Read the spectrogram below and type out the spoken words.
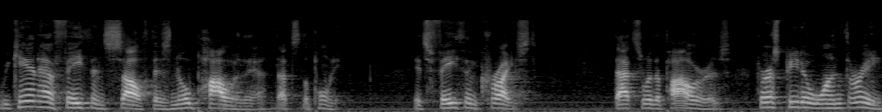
We can't have faith in self. There's no power there. That's the point. It's faith in Christ. That's where the power is. 1 Peter 1 3.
